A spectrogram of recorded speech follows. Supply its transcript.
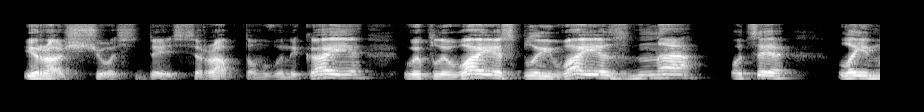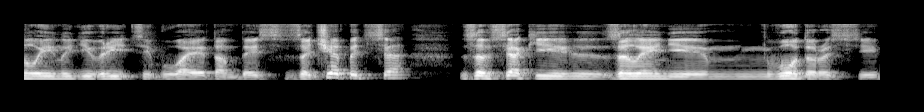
і раз щось десь раптом виникає, випливає, спливає з дна. Оце лайно іноді в річці буває там десь зачепиться за всякі е, зелені водорості,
